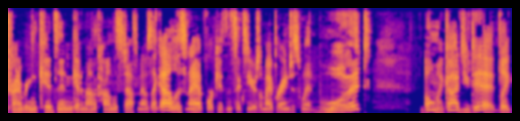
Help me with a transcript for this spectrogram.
trying to bring the kids in and get them out of the car and stuff. And I was like, oh, listen, I had four kids in six years. And my brain just went, what? Oh my God, you did. Like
